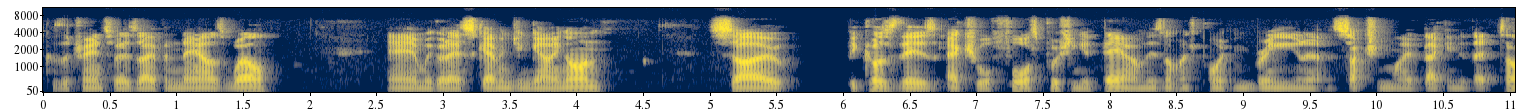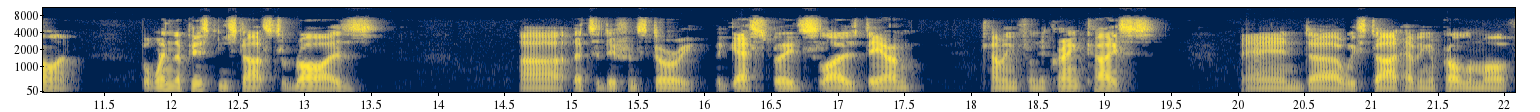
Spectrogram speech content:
because the transfer's open now as well. And we've got our scavenging going on. So because there's actual force pushing it down, there's not much point in bringing a suction wave back in at that time. But when the piston starts to rise, uh, that's a different story. The gas speed slows down coming from the crankcase, and uh, we start having a problem of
